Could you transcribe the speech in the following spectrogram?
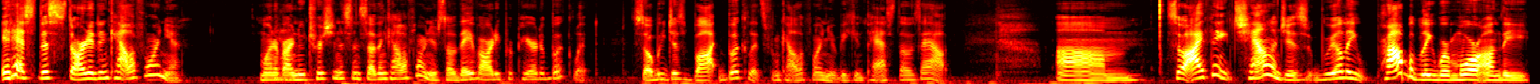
it has this started in California, one of our nutritionists in Southern California. So they've already prepared a booklet. So we just bought booklets from California. We can pass those out. Um, so I think challenges really probably were more on the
